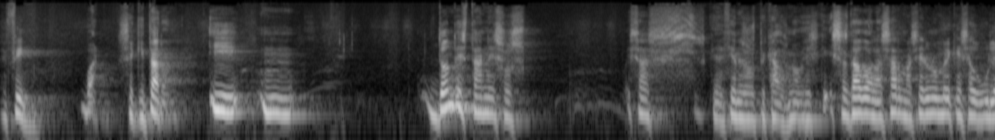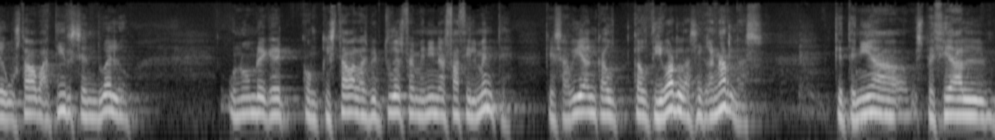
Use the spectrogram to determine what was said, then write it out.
en fin, bueno, se quitaron. ¿Y mm, dónde están esos esas que decían esos pecados, ¿no? Es que se has dado a las armas, era un hombre que le gustaba batirse en duelo, un hombre que conquistaba las virtudes femeninas fácilmente, que sabía cautivarlas y ganarlas, que tenía especial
